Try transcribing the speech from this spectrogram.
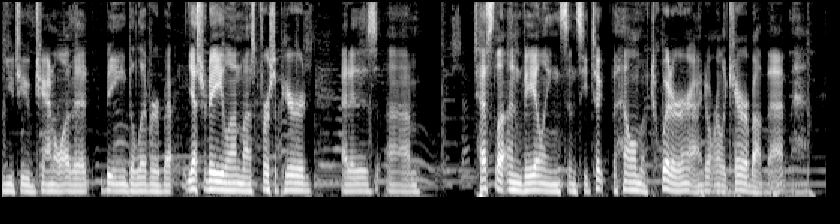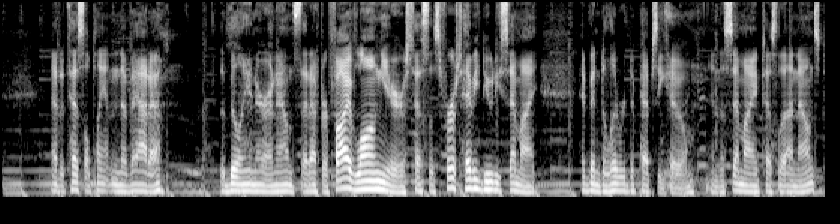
YouTube channel of it being delivered. But yesterday, Elon Musk first appeared at his um, Tesla unveiling since he took the helm of Twitter. I don't really care about that. At a Tesla plant in Nevada, the billionaire announced that after five long years, Tesla's first heavy duty semi had been delivered to PepsiCo. And the semi Tesla announced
